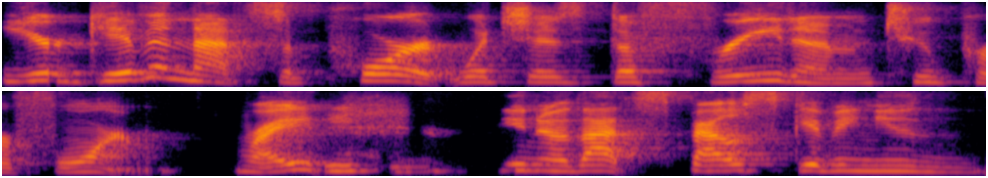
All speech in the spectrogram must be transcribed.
you're given that support, which is the freedom to perform right? Mm-hmm. You know, that spouse giving you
